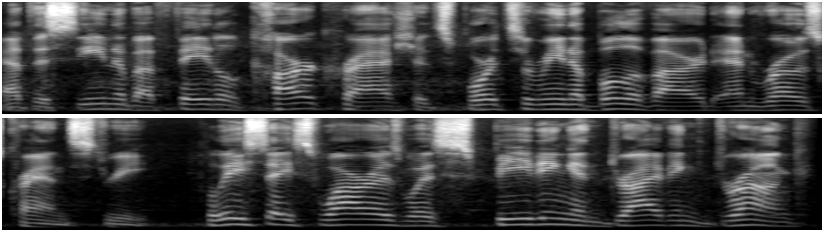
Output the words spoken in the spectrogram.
at the scene of a fatal car crash at Sports Arena Boulevard and Rosecrans Street. Police say Suarez was speeding and driving drunk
